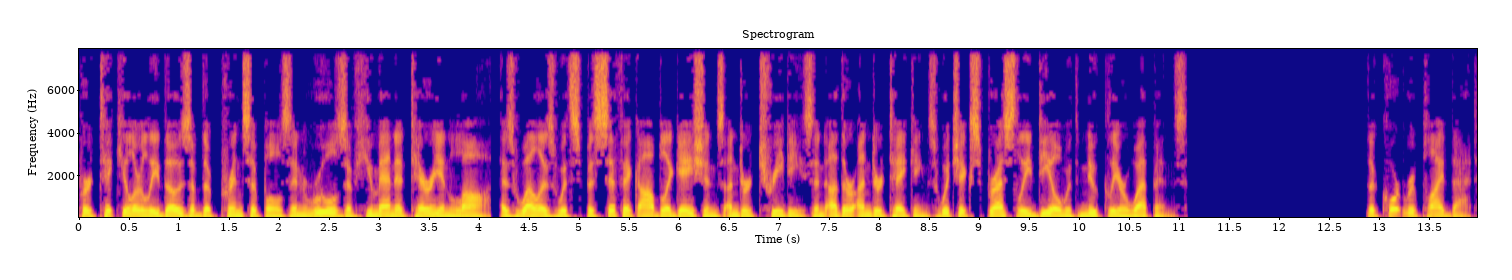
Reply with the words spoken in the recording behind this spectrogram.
particularly those of the principles and rules of humanitarian law, as well as with specific obligations under treaties and other undertakings which expressly deal with nuclear weapons." The court replied that,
